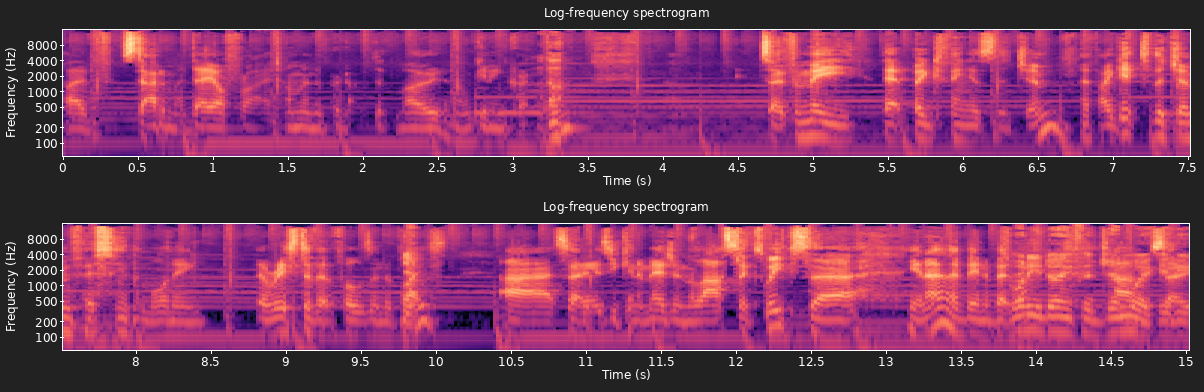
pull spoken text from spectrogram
I've started my day off right. I'm in the productive mode and I'm getting crap done. Mm-hmm. So for me, that big thing is the gym. If I get to the gym first thing in the morning, the rest of it falls into place. Uh, so as you can imagine, the last six weeks, uh, you know, they've been a bit. So what are you doing for gym Um, work? so- Have you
